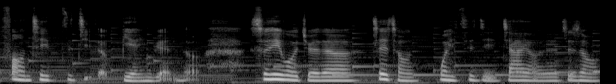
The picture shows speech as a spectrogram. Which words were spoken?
放弃自己的边缘了。所以我觉得这种为自己加油的这种。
